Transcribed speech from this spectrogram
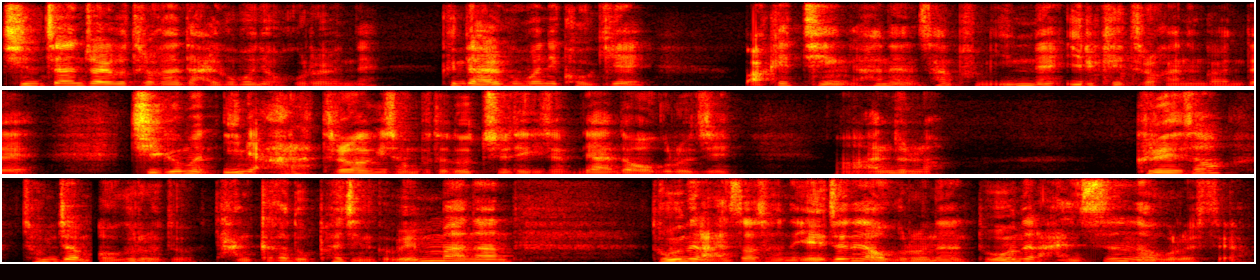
진짜인 줄 알고 들어갔는데 알고 보니 어그로였네. 근데 알고 보니 거기에 마케팅 하는 상품이 있네? 이렇게 들어가는 건데, 지금은 이미 알아. 들어가기 전부터 노출되기 전, 야, 너 어그로지? 어, 안 눌러. 그래서 점점 어그로도 단가가 높아지는 거. 웬만한 돈을 안 써서는, 예전에 어그로는 돈을 안 쓰는 어그로였어요.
